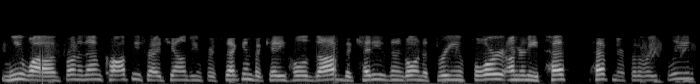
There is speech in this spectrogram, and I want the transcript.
Meanwhile, in front of them, Coffey tried challenging for second. but Bachetti holds off. Bachetti's going to go into three and four underneath Hef- Heffner for the race lead.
